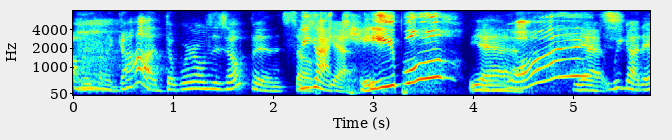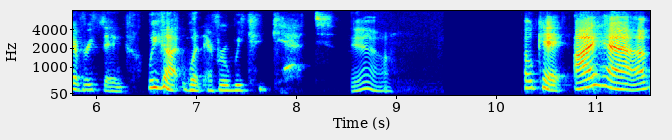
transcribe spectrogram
oh my God, the world is open. So we got yeah, cable? Yeah. What? yeah, we got everything. We got whatever we could get. Yeah. Okay, I have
